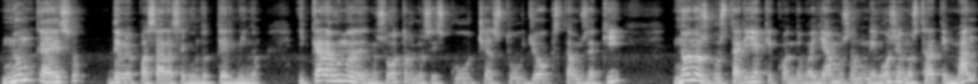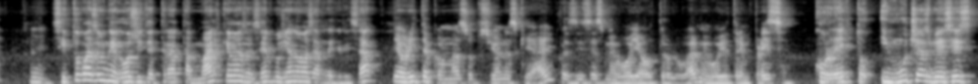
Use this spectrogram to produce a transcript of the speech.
nunca eso debe pasar a segundo término. Y cada uno de nosotros, los escuchas, tú, yo que estamos aquí, no nos gustaría que cuando vayamos a un negocio nos trate mal. Si tú vas a un negocio y te trata mal, ¿qué vas a hacer? Pues ya no vas a regresar. Y ahorita con más opciones que hay, pues dices, me voy a otro lugar, me voy a otra empresa. Correcto. Y muchas veces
